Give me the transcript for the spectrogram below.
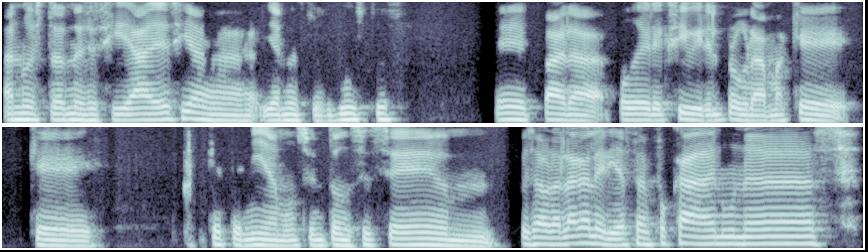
a, nuestras necesidades y a, y a nuestros gustos eh, para poder exhibir el programa que, que, que teníamos. Entonces, em, pues ahora la galería está enfocada en unas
